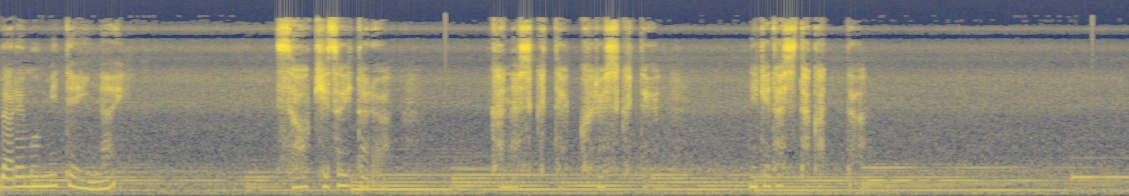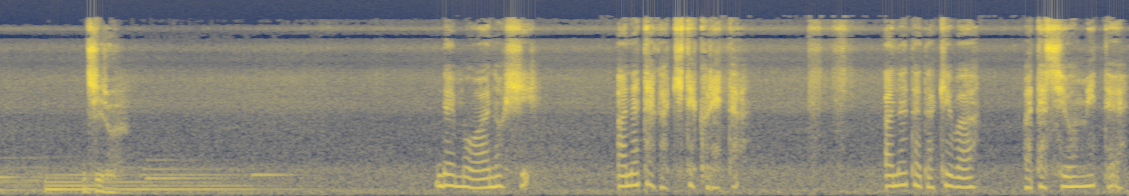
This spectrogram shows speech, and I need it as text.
誰も見ていない。そう気づいたら悲しくて苦しくて逃げ出したかった。ジル。でもあの日あなたが来てくれた。あなただけは私を見て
